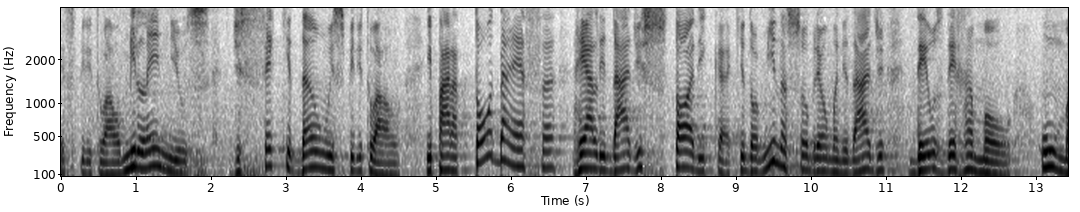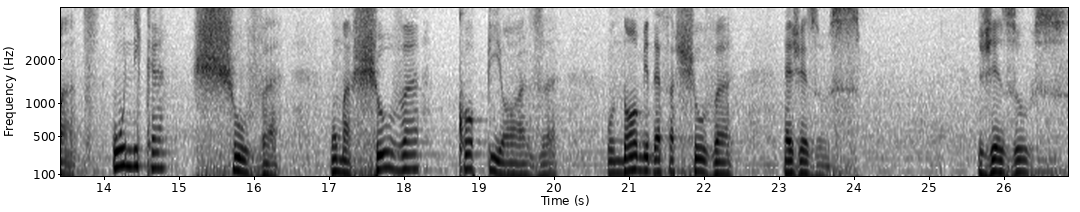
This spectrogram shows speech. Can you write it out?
espiritual, milênios de sequidão espiritual. E para toda essa realidade histórica que domina sobre a humanidade, Deus derramou uma única chuva, uma chuva copiosa. O nome dessa chuva é Jesus. Jesus.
